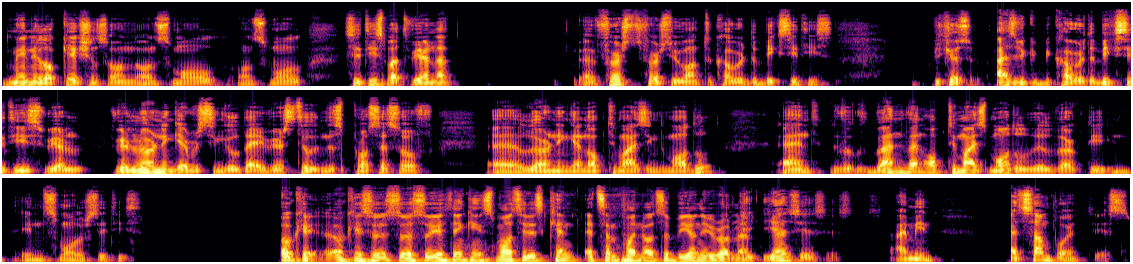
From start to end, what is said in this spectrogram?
many locations on on small on small cities, but we are not. Uh, first, first we want to cover the big cities because as we cover the big cities, we are we're learning every single day. We are still in this process of uh, learning and optimizing the model, and when when optimized model will work the, in in smaller cities. Okay, okay. So so so you're thinking small cities can at some point also be on the roadmap. Yes, yes, yes. yes. I mean, at some point, yes.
